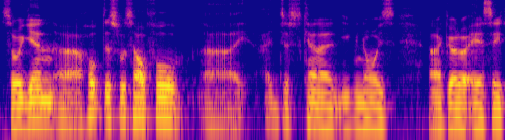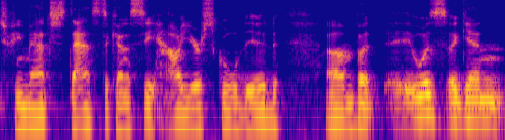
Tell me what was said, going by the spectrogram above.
So again, I uh, hope this was helpful. Uh, I just kind of, you can always uh, go to ASHP match stats to kind of see how your school did. Um, but it was, again,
